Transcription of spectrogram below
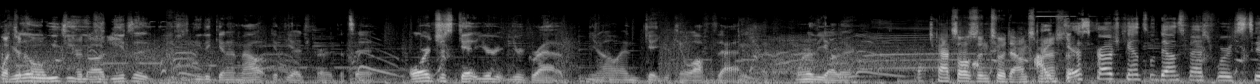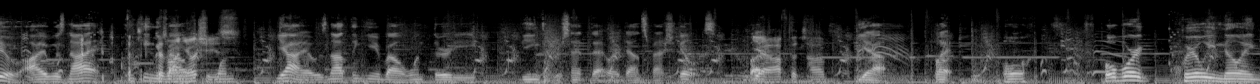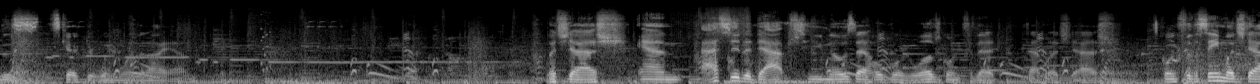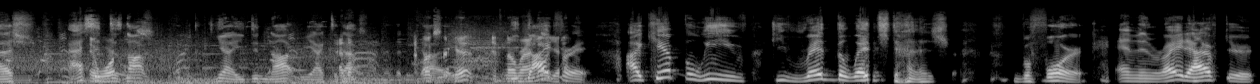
what's You're it called? Luigi, you just need to you just need to get him out, get the edge guard, that's it. Or just get your your grab, you know, and get your kill off of that. One or the other. Cancels into a down smash. I guess crouch cancel down smash works too. I was not thinking about on Yoshi's. one, yeah, I was not thinking about 130 being the percent that are down smash kills. But yeah, off the top. yeah, but oh, Hoborg clearly knowing this, this character way more than I am. Ledge dash and acid adapts. He knows that Hoborg loves going for that that ledge dash. He's going for the same ledge dash. Acid does not. Yeah, he did not react to And that one, and then he Looks died. like it. If no he Randall, died yeah. for it. I can't believe he read the ledge dash before, and then right after,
